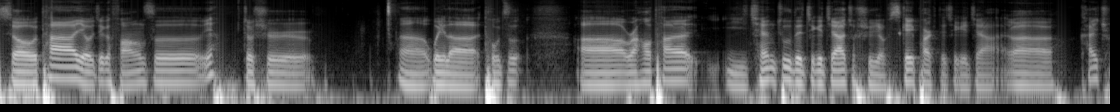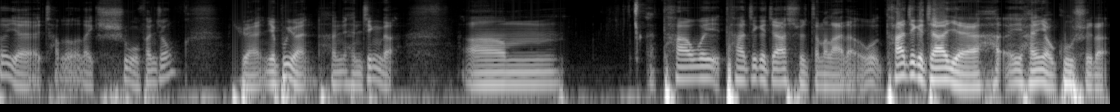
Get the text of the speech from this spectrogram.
，so 他有这个房子，yeah，就是呃为了投资啊。然后他以前住的这个家就是有 skate park 的这个家，呃，开车也差不多 like 十五分钟，远也不远，很很近的，嗯。他为他这个家是怎么来的？我他这个家也很很有故事的。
